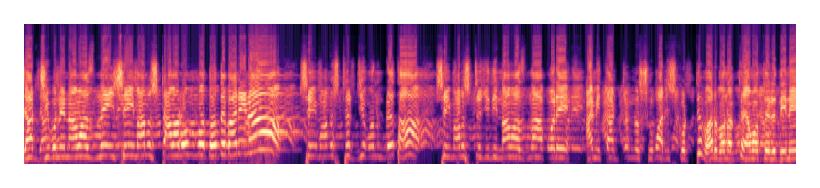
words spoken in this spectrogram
যার জীবনে নামাজ নেই, সেই মানুষটা আমার উম্মত হতে পারে না। সেই মানুষটার জীবন বৃথা, সেই মানুষটা যদি নামাজ না পড়ে আমি তার জন্য সুপারিশ করতে পারব না কেমতের দিনে।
